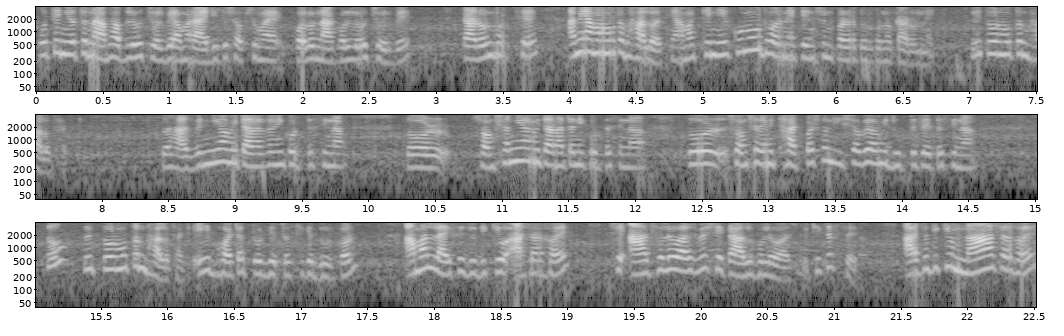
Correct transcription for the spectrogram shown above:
প্রতিনিয়ত না ভাবলেও চলবে, আমার আইডিতে সবসময় ফলো না করলেও চলবে। কারণ হচ্ছে, আমি আমার মতো ভালো আছি। আমাকে নিয়ে কোনো ধরনের টেনশন করার তোর কোনো কারণ নেই। তুই তোর মতন ভালো থাক। তোর হাজবেন্ড নিয়েও আমি টানাটানি করতেছি না। তোর সংসার নিয়েও আমি টানাটানি করতেছি না। তোর সংসারে আমি থার্ড পার্সন হিসাবে আমি ঢুকতে চাইতেছি না। তো তুই তোর মতন ভালো থাক। এই ভয়টা তোর ভেতর থেকে দূর কর। আমার লাইফে যদি কেউ আসার হয়, সে আজ হলেও আসবে, সে কাল হলেও আসবে, ঠিক আছে? আর যদি কেউ না আসার হয়,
